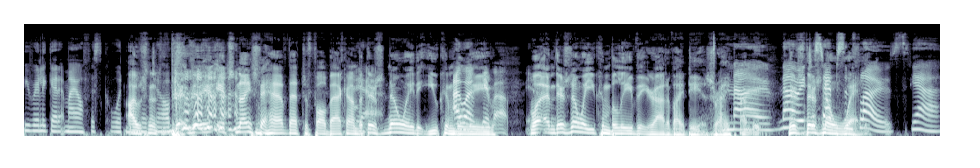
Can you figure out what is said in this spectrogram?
be really good at my office I coordinator job. th- th- it's nice to have that to fall back on, but Yeah. there's no way that you can I believe. won't give up. Yeah. Well, and there's no way you can believe that you're out of ideas, right? No, I mean, no, there's, it there's just ebbs way. and flows. Yeah,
